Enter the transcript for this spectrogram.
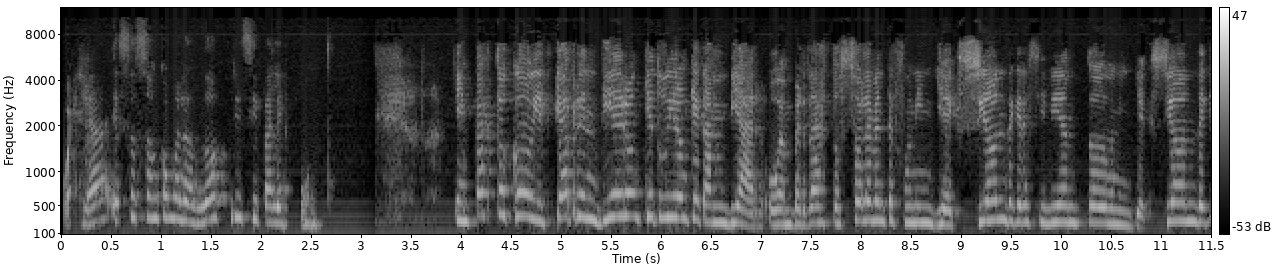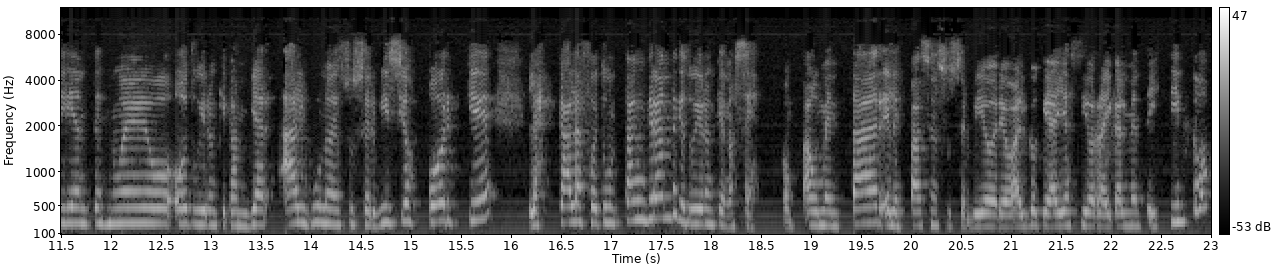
Bueno. ¿Ya? Esos son como los dos principales puntos. Impacto COVID, ¿qué aprendieron? ¿Qué tuvieron que cambiar? ¿O en verdad esto solamente fue una inyección de crecimiento, una inyección de clientes nuevos? ¿O tuvieron que cambiar alguno de sus servicios porque la escala fue tan grande que tuvieron que, no sé, aumentar el espacio en sus servidores o algo que haya sido radicalmente distinto?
